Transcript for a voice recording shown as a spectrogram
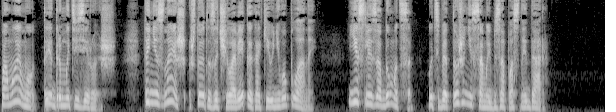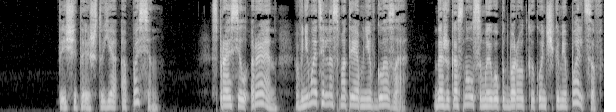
«По-моему, ты драматизируешь. Ты не знаешь, что это за человек и какие у него планы. Если задуматься, у тебя тоже не самый безопасный дар». «Ты считаешь, что я опасен?» — спросил Райан, внимательно смотря мне в глаза. Даже коснулся моего подбородка кончиками пальцев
